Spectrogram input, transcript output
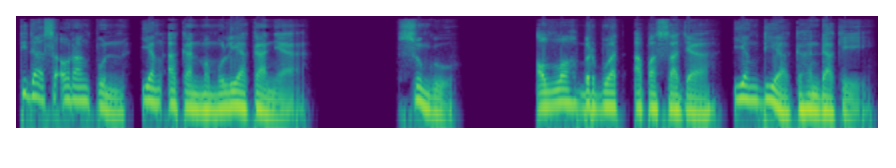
tidak seorang pun yang akan memuliakannya. Sungguh, Allah berbuat apa saja yang dia kehendaki.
